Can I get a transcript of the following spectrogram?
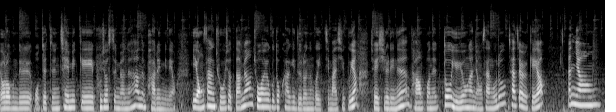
여러분들 어쨌든 재밌게 보셨으면 하는 바람이네요. 이 영상 좋으셨다면 좋아요, 구독하기 누르는 거 잊지 마시고요. 저희 실리는 다음번에 또 유용한 영상으로 찾아올게요. 안녕!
